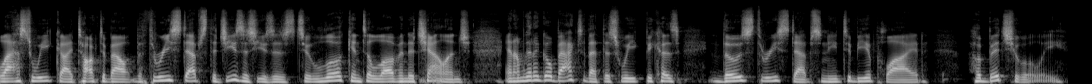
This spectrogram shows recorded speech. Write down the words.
Last week, I talked about the three steps that Jesus uses to look and to love and to challenge. And I'm going to go back to that this week because those three steps need to be applied habitually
